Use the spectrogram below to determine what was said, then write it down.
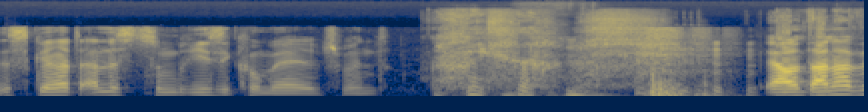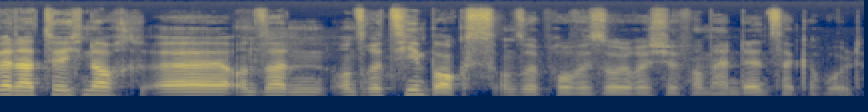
es gehört alles zum Risikomanagement. ja, und dann haben wir natürlich noch äh, unseren, unsere Teambox, unsere provisorische vom Herrn Denzer geholt.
